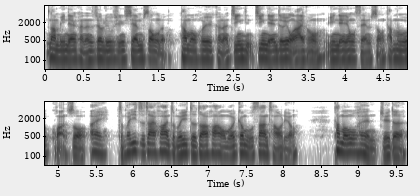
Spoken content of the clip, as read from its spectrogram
那明年可能就流行 Samsung 了。他们会可能今今年就用 iPhone，明年用 Samsung，他们会管说，哎，怎么一直在换，怎么一直在换，我们跟不上潮流。他们会很觉得。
